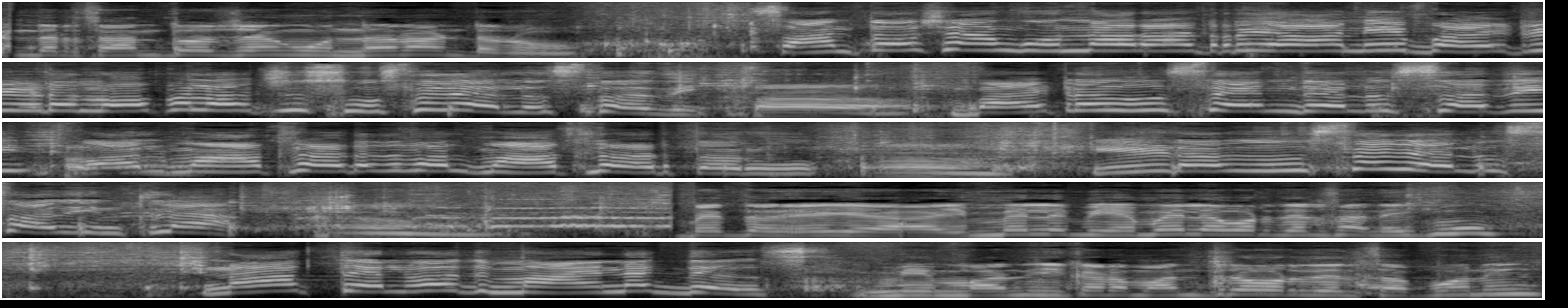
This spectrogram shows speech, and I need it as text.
అందరు సంతోషంగా ఉన్నారని అంటారు సంతోషంగా ఉన్నారంటారు కానీ బయట ఈడ లోపల వచ్చి చూస్తే తెలుస్తుంది. బయట చూస్తే ఏం తెలుస్తుంది? వాళ్ళు మాట్లాడేది వాళ్ళు మాట్లాడతారు. ఈడ చూస్తే తెలుస్తుంది ఇంట్లో. పెద్ద ఎమ్మెల్యే మీ ఎమ్మెల్యే ఎవరు తెలుసా నీకు? నాకు తెలియదు మా ఆయనకు తెలుసు. మీ మన్ ఇక్కడ మంత్రి ఎవరు తెలుసా పోనీ?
